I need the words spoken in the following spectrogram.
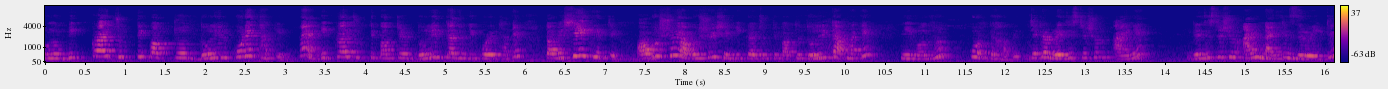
কোনো বিক্রয় চুক্তিপত্র দলিল করে থাকেন হ্যাঁ বিক্রয় চুক্তিপত্রের দলিলটা যদি করে থাকেন, তবে সেই ক্ষেত্রে অবশ্যই অবশ্যই সেই বিক্রয় চুক্তিপত্রের দলিলটা আপনাকে নিবন্ধন করতে হবে, যেটা রেজিস্ট্রেশন আইনে রেজিস্ট্রেশন আইন নাইনটিন জিরো এইটে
